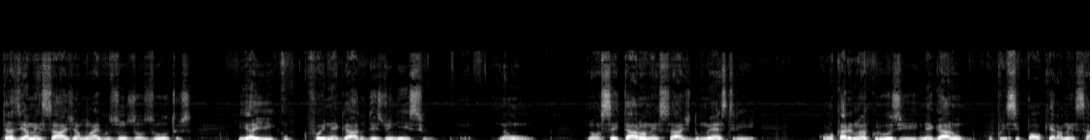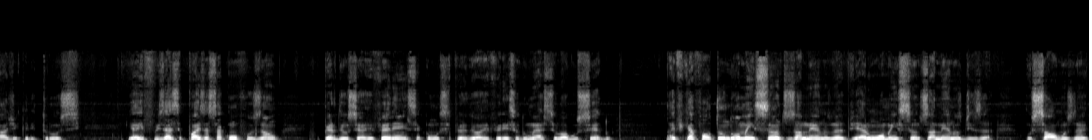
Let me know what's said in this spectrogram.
trazia a mensagem, amai-vos uns aos outros. E aí foi negado desde o início, não não aceitaram a mensagem do mestre e colocaram ele na cruz e negaram o principal, que era a mensagem que ele trouxe. E aí fizesse, faz essa confusão. Perdeu-se a referência, como se perdeu a referência do mestre logo cedo. Aí fica faltando homens santos a menos, né? Vieram homens santos a menos, diz a, os salmos, né?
